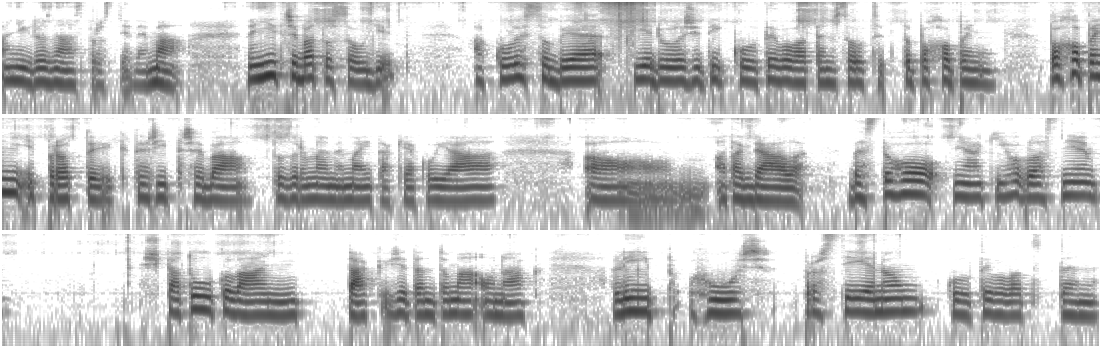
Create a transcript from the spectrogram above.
a někdo z nás prostě nemá. Není třeba to soudit a kvůli sobě je důležitý kultivovat ten soucit, to pochopení. Pochopení i pro ty, kteří třeba to zrovna nemají tak jako já, Um, a tak dále. Bez toho nějakého vlastně škatulkování tak, že ten to má onak, líp, hůř, prostě jenom kultivovat ten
